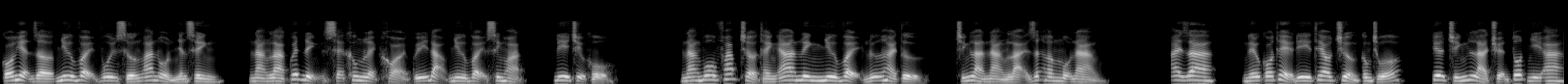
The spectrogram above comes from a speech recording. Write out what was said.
có hiện giờ như vậy vui sướng an ổn nhân sinh, nàng là quyết định sẽ không lệch khỏi quỹ đạo như vậy sinh hoạt, đi chịu khổ. Nàng vô pháp trở thành an ninh như vậy nữ hài tử, chính là nàng lại rất hâm mộ nàng. Ai ra, nếu có thể đi theo trưởng công chúa, kia chính là chuyện tốt nhi a.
